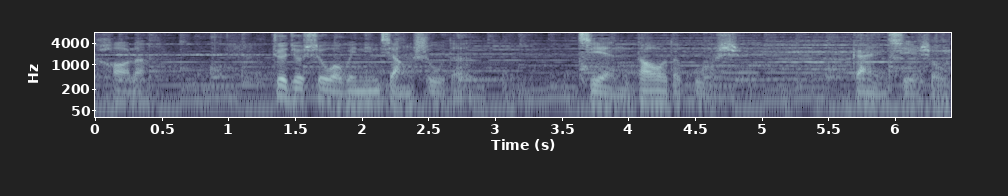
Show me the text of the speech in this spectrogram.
好了，这就是我为您讲述的剪刀的故事。感谢收听。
